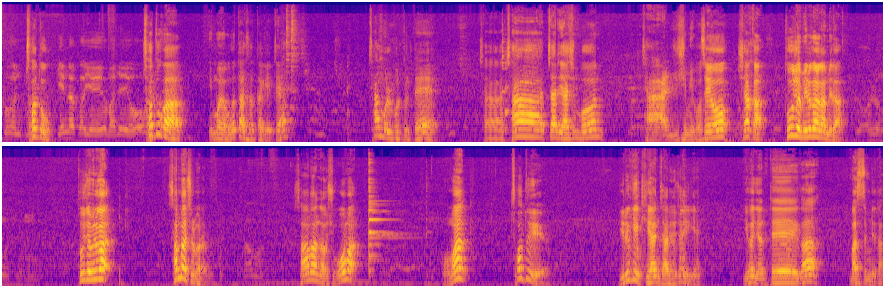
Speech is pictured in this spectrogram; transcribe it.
그건 초두 옛날 거예요, 맞아요. 초두가 이 모양 어디다 썼다겠지? 차물 불들 때. 자, 차짜리 하신 분 잘 유심히 보세요. 시작가 두점 일갈 갑니다. 두점 일갈 3만 출발합니다. 4만 나오시고 5만 5만 초두예요. 이렇게 귀한 자료죠 이게. 이건 연대가 맞습니다.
